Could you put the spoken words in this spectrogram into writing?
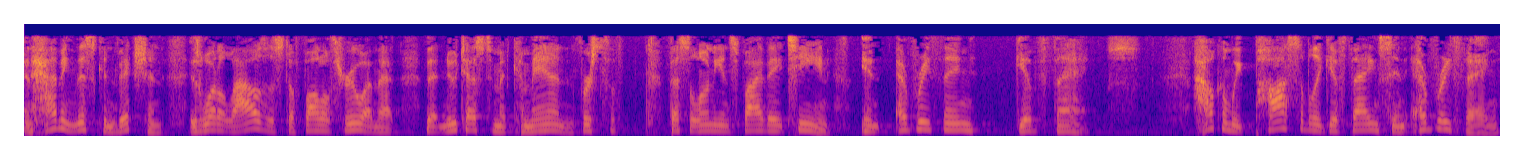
And having this conviction is what allows us to follow through on that, that New Testament command in 1 Thessalonians 5:18, in everything give thanks. How can we possibly give thanks in everything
